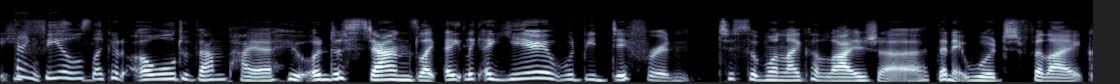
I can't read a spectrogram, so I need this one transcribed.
he Thank feels like an old vampire who understands like a, like a year would be different to someone like Elijah than it would for like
